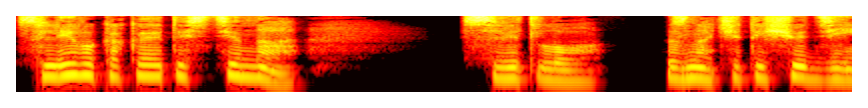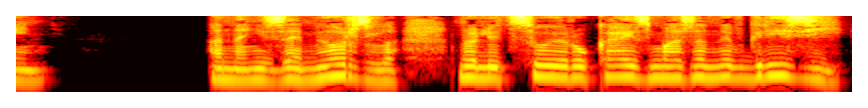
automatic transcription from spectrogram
слева какая-то стена. Светло, значит, еще день. Она не замерзла, но лицо и рука измазаны в грязи.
